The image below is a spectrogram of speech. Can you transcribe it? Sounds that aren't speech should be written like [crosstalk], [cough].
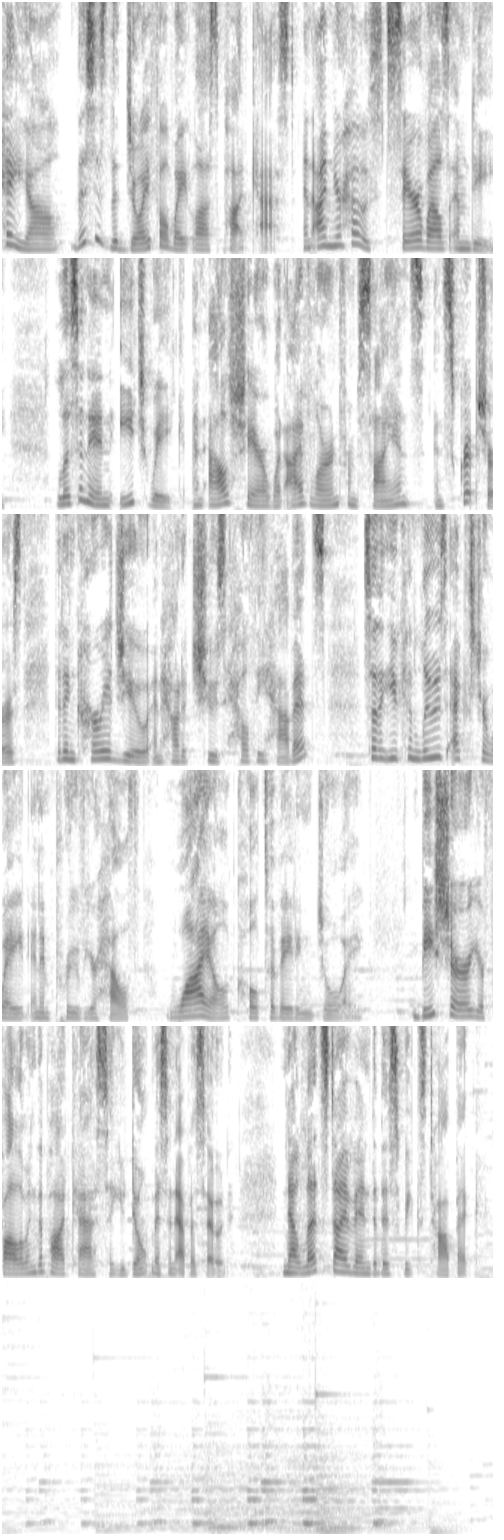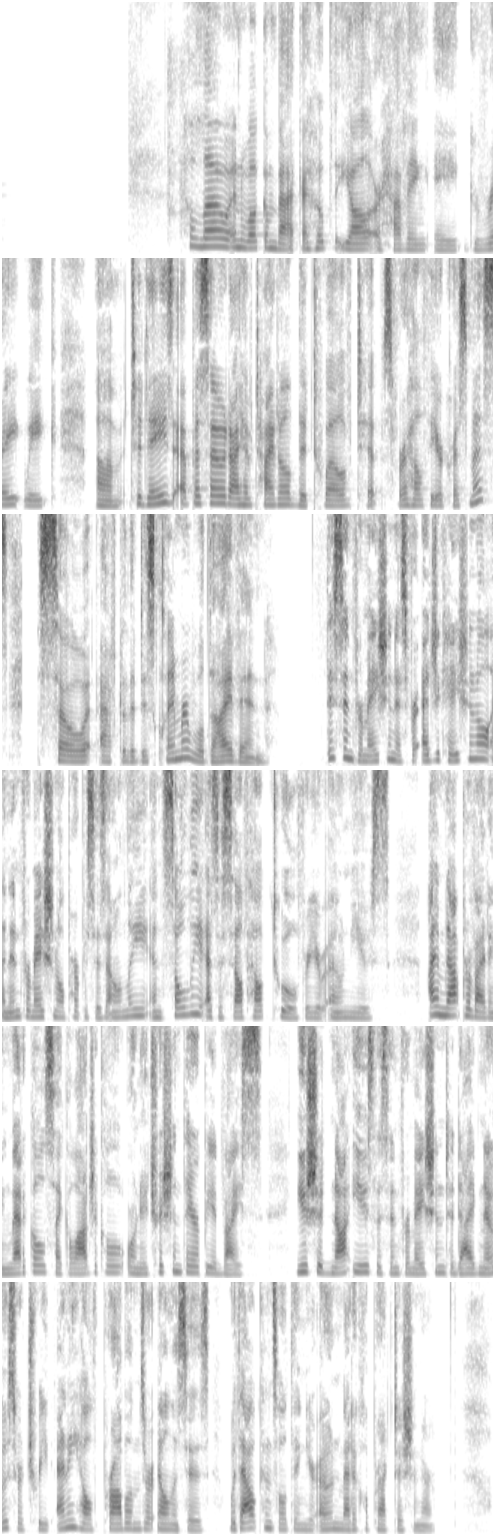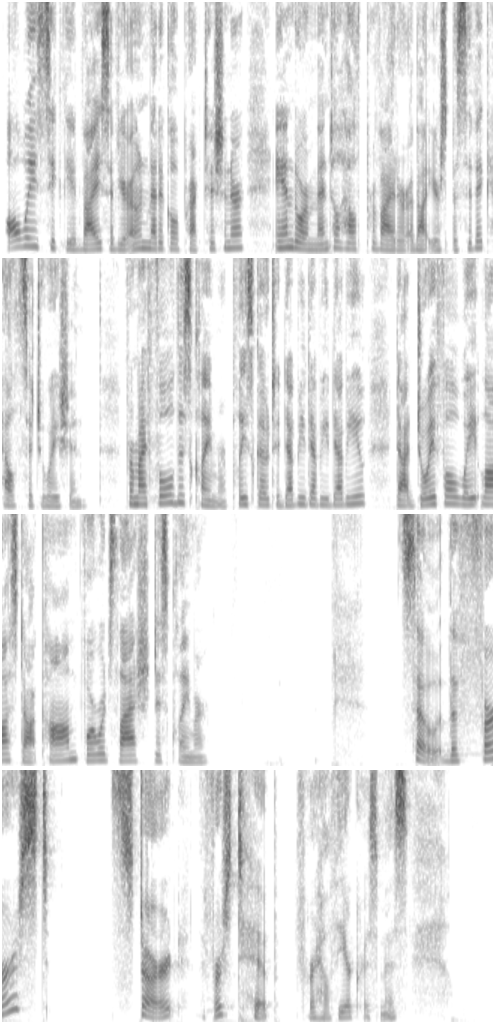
Hey, y'all. This is the Joyful Weight Loss Podcast, and I'm your host, Sarah Wells, MD. Listen in each week, and I'll share what I've learned from science and scriptures that encourage you and how to choose healthy habits so that you can lose extra weight and improve your health while cultivating joy. Be sure you're following the podcast so you don't miss an episode. Now, let's dive into this week's topic. Hello and welcome back. I hope that y'all are having a great week. Um, today's episode I have titled The 12 Tips for Healthier Christmas. So, after the disclaimer, we'll dive in. This information is for educational and informational purposes only and solely as a self help tool for your own use. I am not providing medical, psychological, or nutrition therapy advice. You should not use this information to diagnose or treat any health problems or illnesses without consulting your own medical practitioner. Always seek the advice of your own medical practitioner and or mental health provider about your specific health situation. For my full disclaimer, please go to www.joyfulweightloss.com forward slash disclaimer. So the first start, the first tip for healthier Christmas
